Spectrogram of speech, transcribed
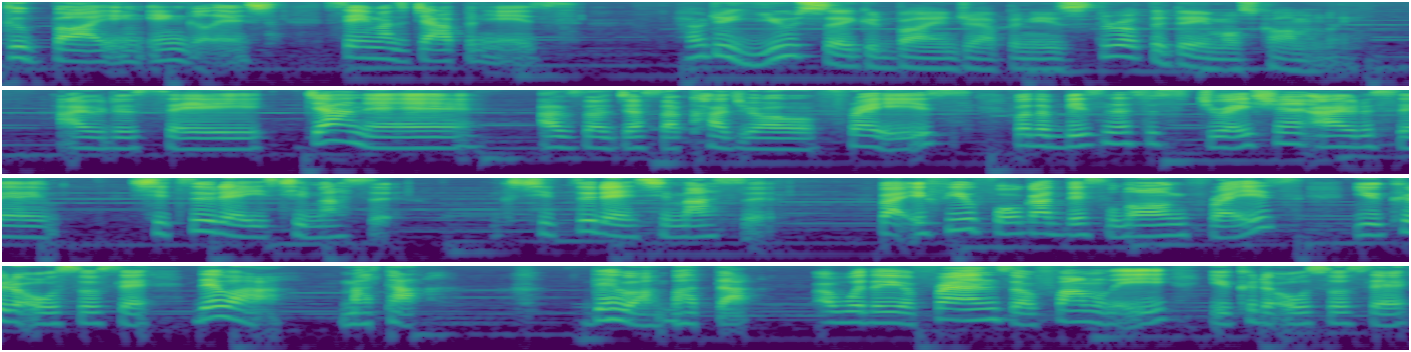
goodbye in English. Same as Japanese. How do you say goodbye in Japanese throughout the day most commonly? I would say じゃあね as a, just a casual phrase. For the business situation, I would say 失礼します。失礼します。But if you forgot this long phrase, you could also say ではまた。 ではまた。Uh, With your friends or family, you could also say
